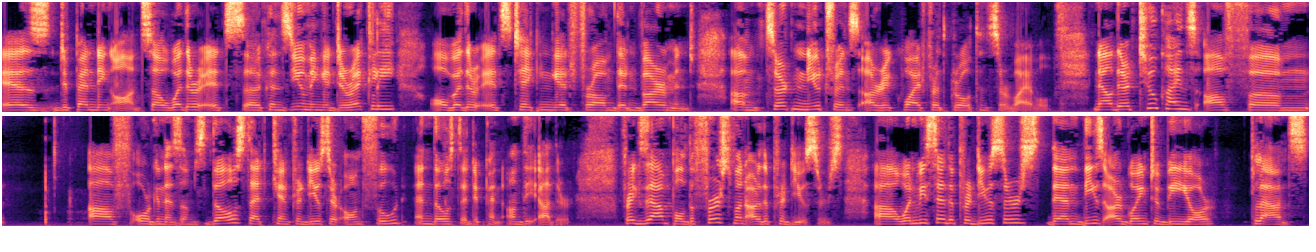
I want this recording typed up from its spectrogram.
is depending on. So whether it's uh, consuming it directly or whether it's taking it from the environment, um, certain nutrients are required for growth and survival. Now there are two kinds of um, of organisms, those that can produce their own food and those that depend on the other. For example, the first one are the producers. Uh, when we say the producers, then these are going to be your plants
